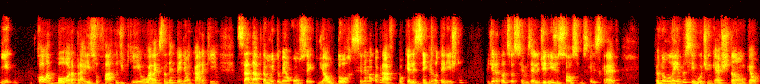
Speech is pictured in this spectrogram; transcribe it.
E colabora para isso o fato de que o Alexander Payne é um cara que se adapta muito bem ao conceito de autor cinematográfico, porque ele é sempre roteirista e diretor de seus filmes. Ele dirige só os filmes que ele escreve. Eu não lembro se Ruth em Questão, que é o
